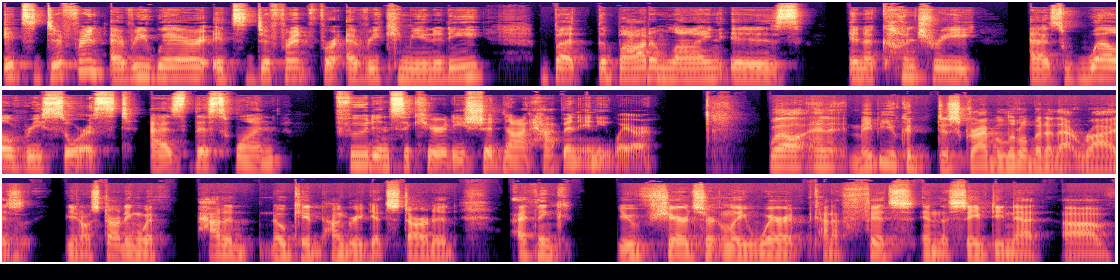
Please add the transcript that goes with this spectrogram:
it's different everywhere, it's different for every community. But the bottom line is in a country as well resourced as this one, food insecurity should not happen anywhere. Well, and maybe you could describe a little bit of that rise, you know, starting with how did No Kid Hungry get started? I think you've shared certainly where it kind of fits in the safety net of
